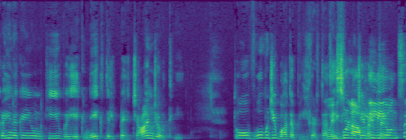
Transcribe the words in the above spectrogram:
कहीं ना कहीं उनकी वही एक नेक दिल पहचान जो थी तो वो मुझे बहुत अपील करता था गुण आपने लिए उनसे?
